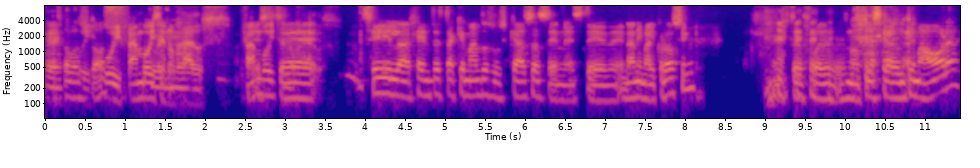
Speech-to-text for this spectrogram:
Last of Us Uy, 2. uy, fanboys enojados. Fanboys Este, enojados. Sí, la gente está quemando sus casas en este en Animal Crossing. Esto fue noticia de última hora.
